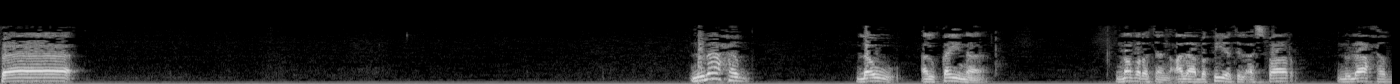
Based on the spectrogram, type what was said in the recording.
ف نلاحظ لو ألقينا نظرة على بقية الأسفار نلاحظ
